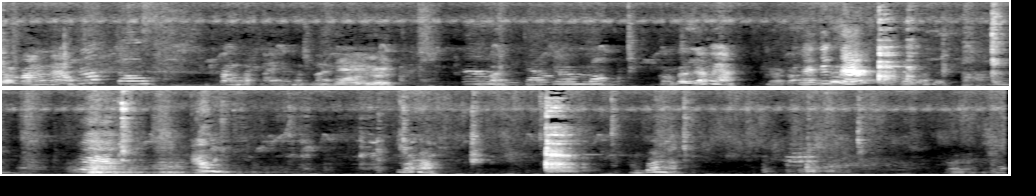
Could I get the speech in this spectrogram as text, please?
Rồi con nào Nó tu. Con thịt này thịt này ngon Đúng rồi. Bóc? con tự gấp nha rồi con Lại tự tiếng nào? gấp đi. Có không không có hả rồi đó, gấp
